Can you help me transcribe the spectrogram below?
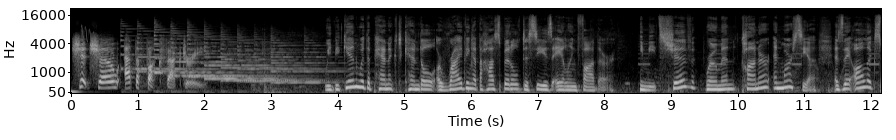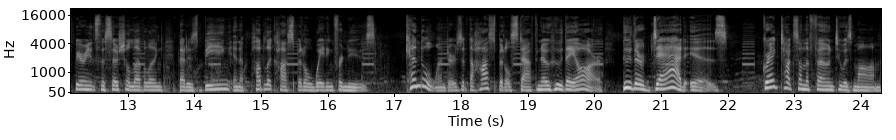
Shit Show at the Fuck Factory. We begin with a panicked Kendall arriving at the hospital to see his ailing father. He meets Shiv, Roman, Connor, and Marcia as they all experience the social leveling that is being in a public hospital waiting for news. Kendall wonders if the hospital staff know who they are, who their dad is. Greg talks on the phone to his mom.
